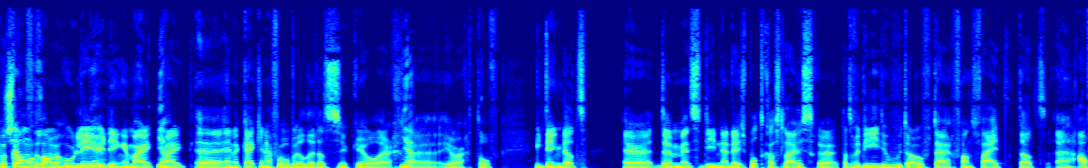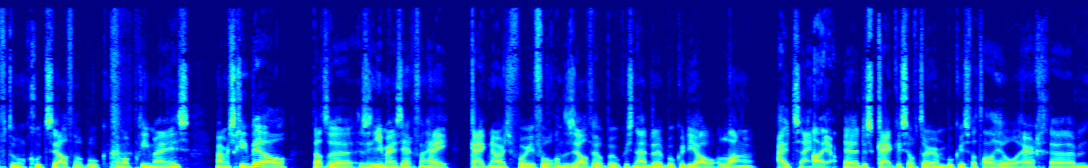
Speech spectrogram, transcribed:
we komen gewoon hoe leer je dingen. Maar, maar, en dan kijk je naar voorbeelden. Dat is natuurlijk heel erg, heel erg tof. Ik denk dat de mensen die naar deze podcast luisteren, dat we die niet hoeven te overtuigen van het feit dat af en toe een goed zelfhulpboek helemaal prima is. Maar misschien wel dat we ze hiermee zeggen van hey, kijk nou eens voor je volgende zelfhulpboek eens naar de boeken die al lang uit zijn. Ah ja. Eh, dus kijk eens of er een boek is wat al heel erg, ehm,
